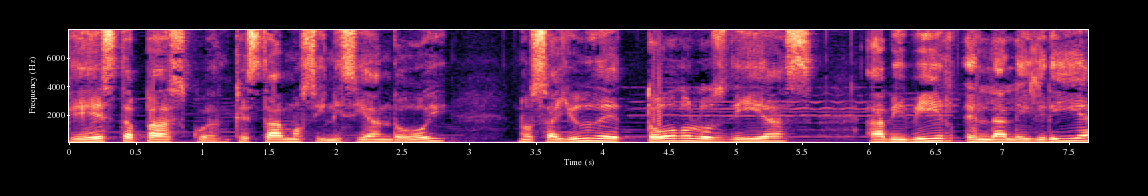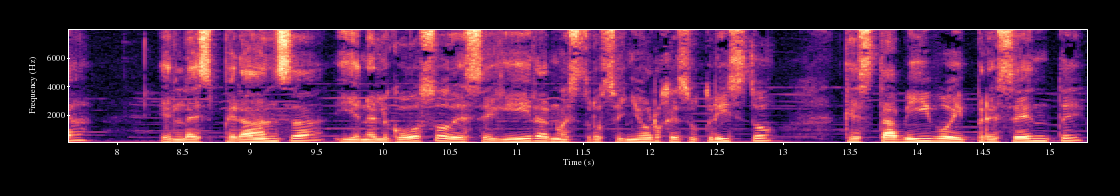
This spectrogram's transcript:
Que esta Pascua que estamos iniciando hoy nos ayude todos los días a vivir en la alegría, en la esperanza y en el gozo de seguir a nuestro Señor Jesucristo, que está vivo y presente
